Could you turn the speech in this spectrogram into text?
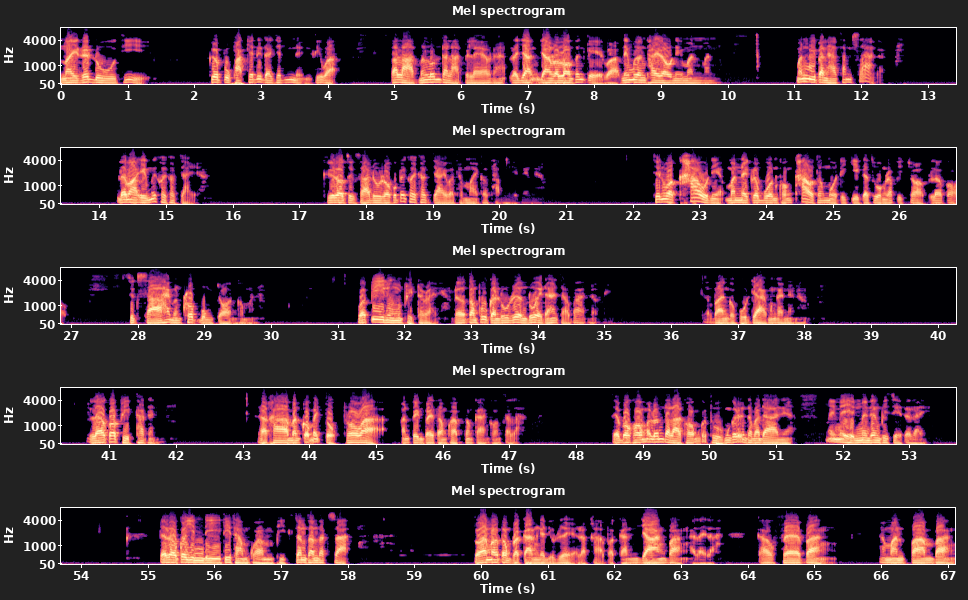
ในฤดูที่คือปลูกผักชนิดใดชนิดหนึ่งที่ว่าตลาดมันล้นตลาดไปแล้วนะฮะแล้วอย่างอย่างเราลองสังเกตว่า ในเมืองไทยเราเนี่ยมันมัน มันมีปัญหาซ้ำซากอะ่ะ แล้วมาเองไม่ค่อยเข้าใจอะ คือเราศึกษาดูเราก็ไม่ค่อยเข้าใจว่าทำไมเขาทำอย่างนี้นะ ช่ช่นว่าข้าวเนี่ย มันในกระบวนของข้าวทั้งหมดอีกกี่กระทรวงรับผิดชอบ แล้วก็ศึกษาให้มันครบวงจรของมัน ว่าปีหนึ่งมันผลิตเท่าไหร่แล้วต้องพูดกันรู้เรื่องด้วยนะชาวบ้านเราเนี่ยชาวบ้านก็พูดยากเหมือนกันนะครับแล้วก็ผลิตเท่านั้น ราคามันก็ไม่ตก เพราะว่ามันเป็นไปตามความต้องการของตลาด แต่บอกของมาล้นตลาดของก็ถูกมันก็เรื่องธรรมดาเนี่ย ไม่ไม่เห็นมันเรื่องพิเศษอะไร แต่เราก็ยินดีที่ทำความผิดซ้ำๆทักษะเพราะมันต้องประกันกันอยู่เรื่อย ราคาประกันยางบ้างอะไรล่ะ กาแฟบ้างน้ำมันปาล์มบ้าง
